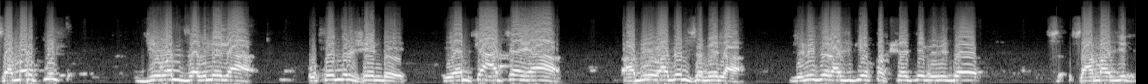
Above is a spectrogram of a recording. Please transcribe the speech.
समर्पित जीवन जगलेल्या उपेंद्र शेंडे यांच्या आजच्या ह्या अभिवादन सभेला विविध राजकीय पक्षाचे विविध सामाजिक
